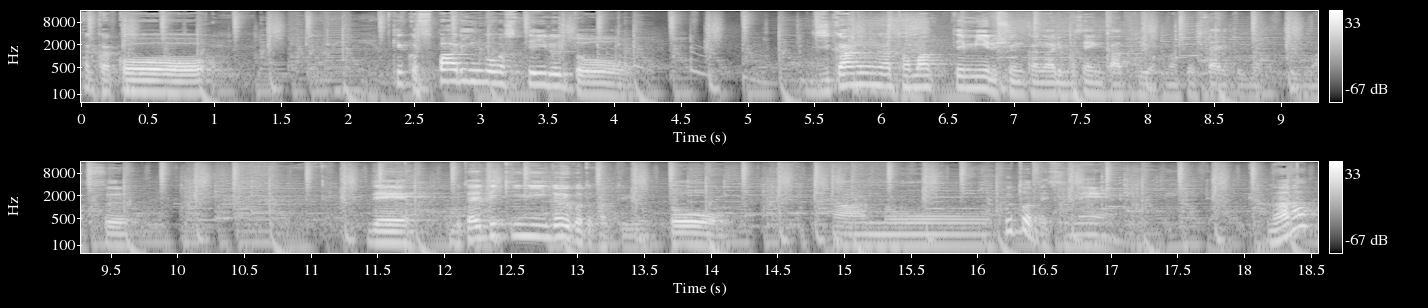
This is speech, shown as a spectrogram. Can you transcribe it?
なんかこう、結構スパーリングをしていると、時間が止まって見える瞬間がありませんかっていう話をしたいと思っています。で、具体的にどういうことかというと、あのふとですね習っ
